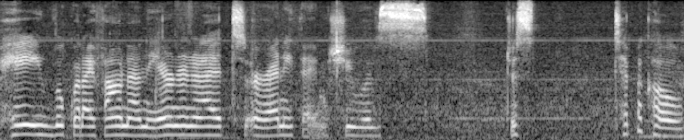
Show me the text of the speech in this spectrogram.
hey, look what I found on the internet or anything. She was just typical.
